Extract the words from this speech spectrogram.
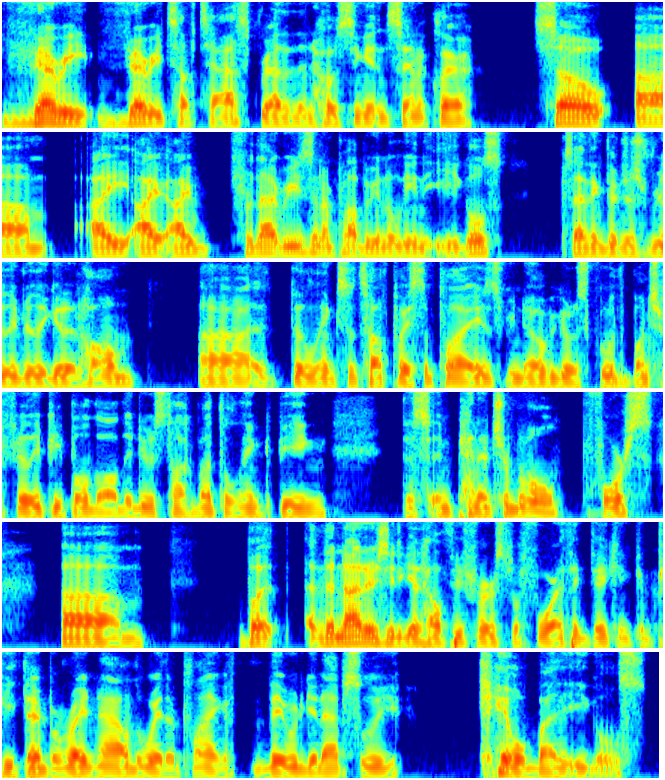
very very tough task rather than hosting it in Santa Clara. So, um I I I for that reason I'm probably gonna lean the Eagles because I think they're just really really good at home. Uh, the Linc's a tough place to play, as we know. We go to school with a bunch of Philly people. All they do is talk about the Link being this impenetrable force. Um, but the Niners need to get healthy first before I think they can compete there. But right now, the way they're playing, if they would get absolutely killed by the Eagles.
